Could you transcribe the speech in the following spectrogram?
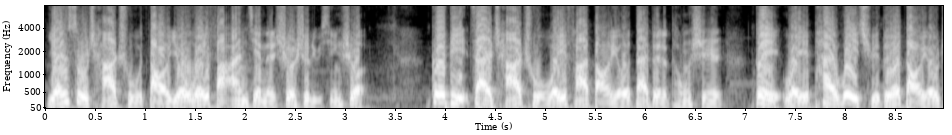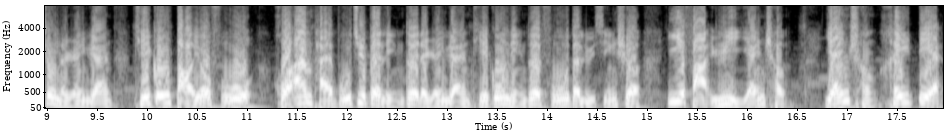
严肃查处导游违法案件的涉事旅行社，各地在查处违法导游带队的同时，对委派未取得导游证的人员提供导游服务或安排不具备领队的人员提供领队服务的旅行社，依法予以严惩，严惩黑店、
